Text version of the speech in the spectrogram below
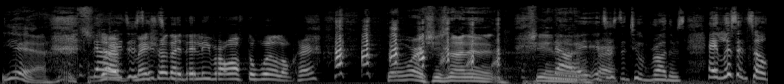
Yeah. It's, No, Jeff, just, make sure that they leave her off the wheel, okay? don't worry, she's not in it. She ain't No, in it. it- it's just the two brothers. Hey, listen. So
